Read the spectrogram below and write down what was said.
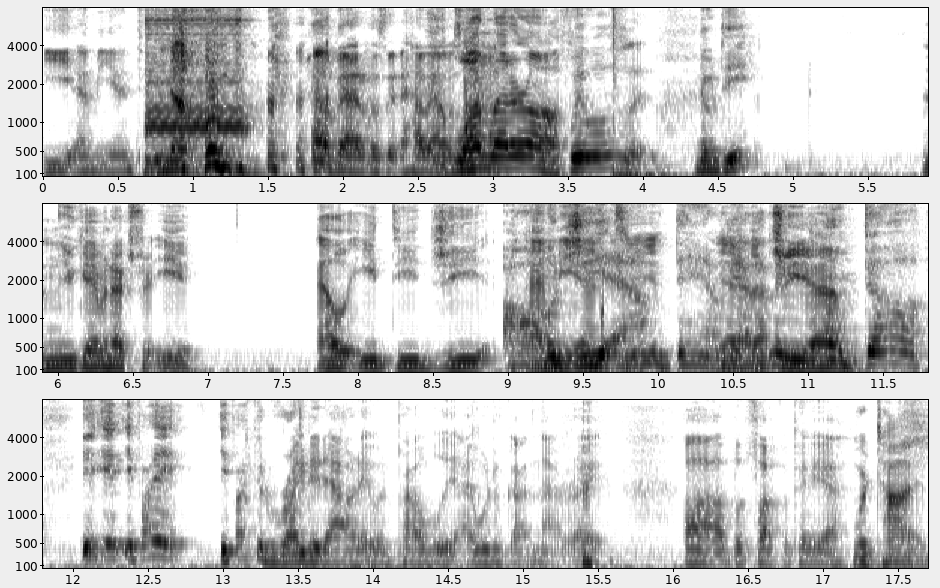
E M E N T. No, How bad was it? How bad was it? one letter off. Wait, what was it? No D? And you gave an extra E. L E D G Oh, M E N T. Oh, GM. Damn. Yeah, Yeah, that makes. Oh, duh. If I if I could write it out, it would probably I would have gotten that right. uh, but fuck. Okay, yeah. We're tied.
